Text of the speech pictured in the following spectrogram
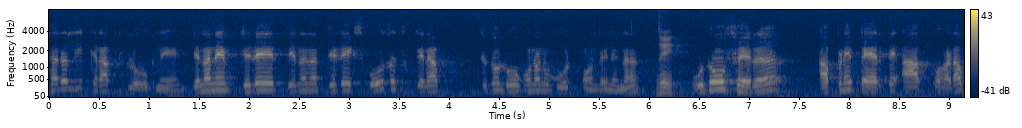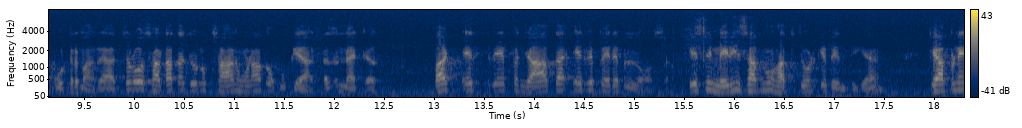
ਥਰਲੀ ਕਰਪਟ ਲੋਕ ਨੇ ਜਿਨ੍ਹਾਂ ਨੇ ਜਿਹੜੇ ਜਿਨ੍ਹਾਂ ਨਾਲ ਜਿਹੜੇ ਐਕਸਪੋਜ਼ ਹੋ ਚੁੱਕੇ ਨੇ ਜਦੋਂ ਲੋਕ ਉਹਨਾਂ ਨੂੰ ਵੋਟ ਪਾਉਂਦੇ ਨੇ ਨਾ ਜੀ। ਉਦੋਂ ਫਿਰ ਆਪਣੇ ਪੈਰ ਤੇ ਆਪ ਕੋਹੜਾ ਵੋਟਰ ਮਾਰ ਰਿਹਾ। ਚਲੋ ਸਾਡਾ ਤਾਂ ਜੋ ਨੁਕਸਾਨ ਹੋਣਾ ਤਾਂ ਹੋ ਗਿਆ ਡਸਨਟ ਮੈਟਰ ਬਟ ਇਹ ਪੰਜਾਬ ਦਾ ਇਰਰਿਪੇਅਰੇਬਲ ਲਾਸ ਹੈ ਇਸ ਲਈ ਮੇਰੀ ਸਭ ਨੂੰ ਹੱਥ ਜੋੜ ਕੇ ਬੇਨਤੀ ਹੈ ਕਿ ਆਪਣੇ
